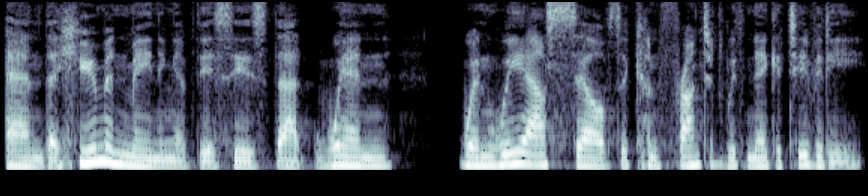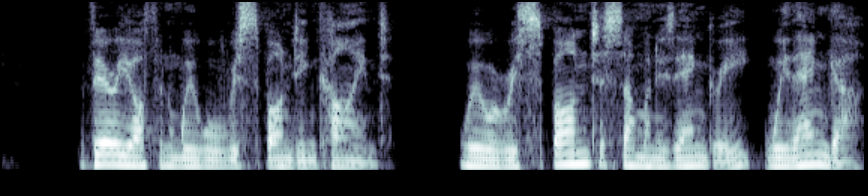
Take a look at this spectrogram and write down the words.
And the human meaning of this is that when, when we ourselves are confronted with negativity, very often we will respond in kind. We will respond to someone who's angry with anger.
